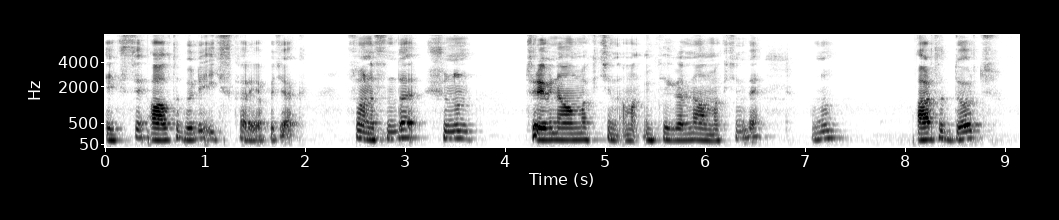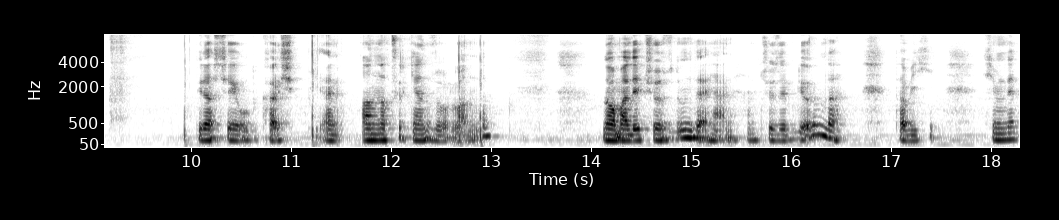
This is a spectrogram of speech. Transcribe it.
eksi 6 bölü x kare yapacak. Sonrasında şunun türevini almak için ama integralini almak için de bunu artı 4 biraz şey oldu karışık. Yani anlatırken zorlandım. Normalde çözdüm de yani hani çözebiliyorum da tabii ki. Şimdi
